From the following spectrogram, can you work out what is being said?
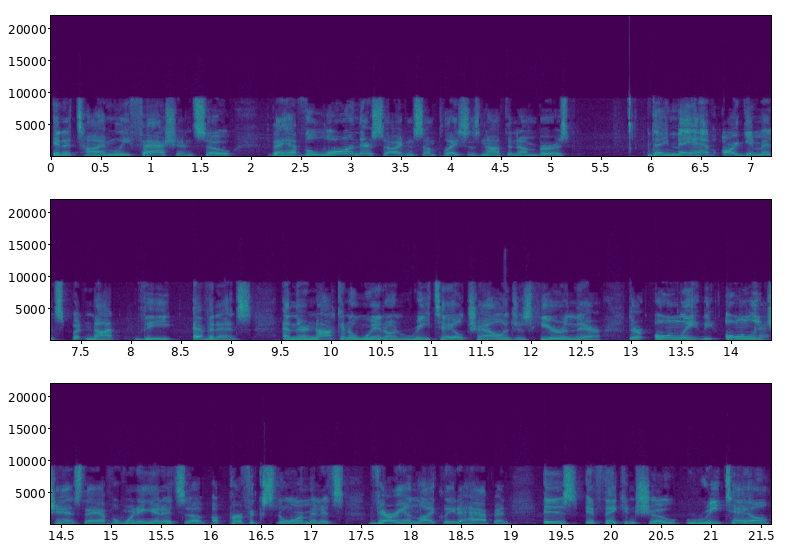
in a timely fashion. So they have the law on their side in some places, not the numbers. They may have arguments, but not the evidence, and they're not going to win on retail challenges here and there. They're only the only okay. chance they have of winning, and it's a, a perfect storm, and it's very unlikely to happen, is if they can show retail,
